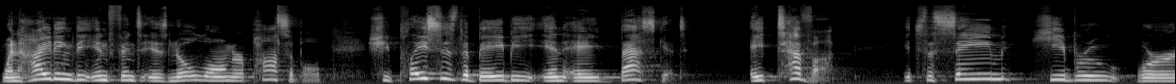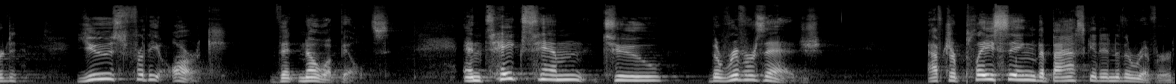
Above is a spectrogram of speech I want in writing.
When hiding the infant is no longer possible, she places the baby in a basket, a teva. It's the same Hebrew word used for the ark that Noah built and takes him to the river's edge. After placing the basket into the river,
